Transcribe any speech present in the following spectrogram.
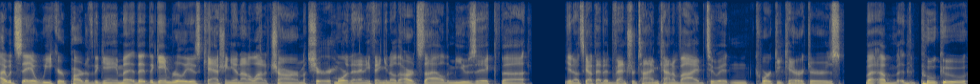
I would say, a weaker part of the game. Uh, The, the game really is cashing in on a lot of charm Sure. more than anything. You know, the art style, the music, the, you know, it's got that adventure time kind of vibe to it and quirky characters. But um, the Puku,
